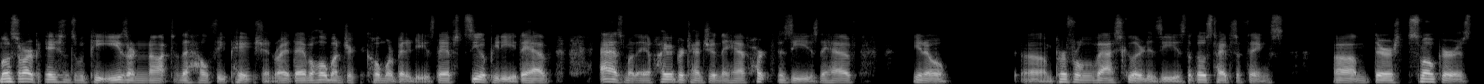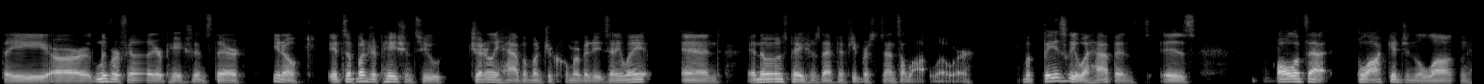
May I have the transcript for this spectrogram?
Most of our patients with PEs are not the healthy patient, right? They have a whole bunch of comorbidities. They have COPD, they have asthma, they have hypertension, they have heart disease, they have, you know, um, peripheral vascular disease, those types of things. Um, they're smokers, they are liver failure patients. They're, you know, it's a bunch of patients who generally have a bunch of comorbidities anyway. And in those patients, that 50% is a lot lower. But basically, what happens is all of that blockage in the lung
